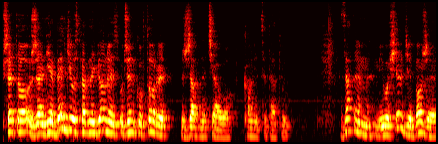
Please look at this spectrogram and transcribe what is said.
Przeto, że nie będzie usprawiedliwiony z uczynków Tory żadne ciało. Koniec cytatu. Zatem miłosierdzie Boże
